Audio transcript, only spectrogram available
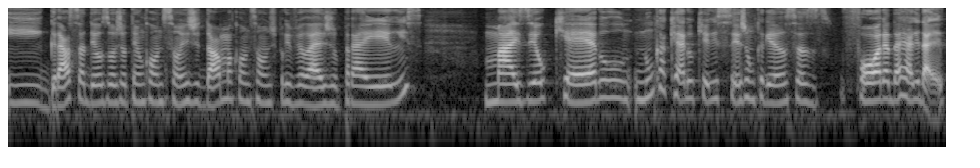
e graças a Deus hoje eu tenho condições de dar uma condição de privilégio para eles. Mas eu quero, nunca quero que eles sejam crianças fora da realidade.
